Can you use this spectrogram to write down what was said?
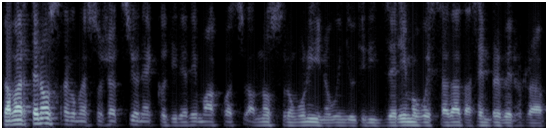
Da parte nostra come associazione ecco, tireremo acqua al nostro mulino, quindi utilizzeremo questa data sempre per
